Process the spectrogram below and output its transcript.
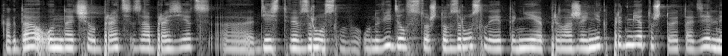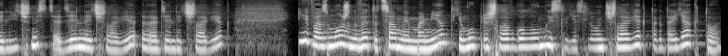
когда он начал брать за образец э, действия взрослого. Он увидел, что, что взрослый – это не приложение к предмету, что это отдельная личность, отдельный человек, э, отдельный человек. И, возможно, в этот самый момент ему пришла в голову мысль, если он человек, тогда я кто?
